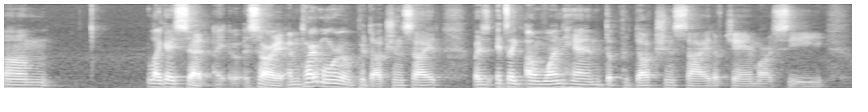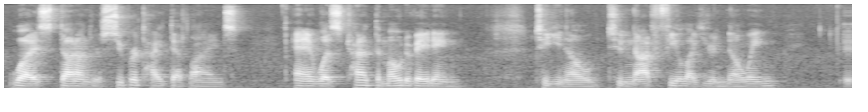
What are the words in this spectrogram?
Um, like I said, I, sorry, I'm talking more of the production side, but it's, it's, like on one hand, the production side of JMRC was done under super tight deadlines, and it was kind of demotivating to you know to not feel like you're knowing uh,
